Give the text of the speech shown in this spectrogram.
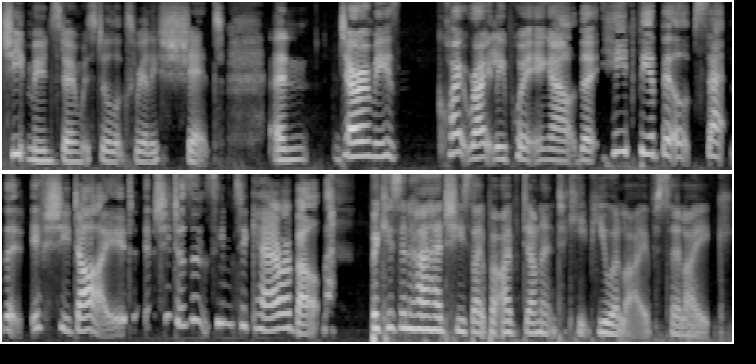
cheap moonstone, which still looks really shit. And Jeremy's quite rightly pointing out that he'd be a bit upset that if she died, and she doesn't seem to care about that. because in her head she's like, "But I've done it to keep you alive, so like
